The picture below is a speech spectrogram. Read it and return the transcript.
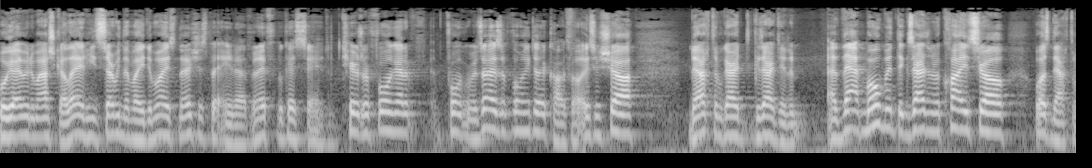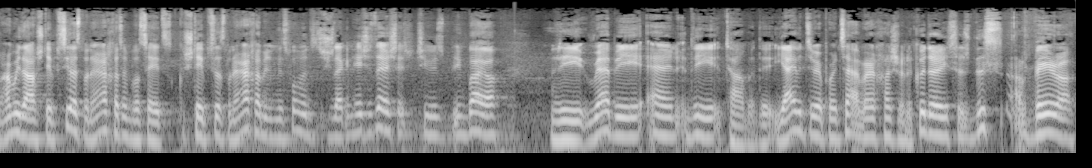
And he's serving them The tears are falling out of falling from his eyes and falling into their cocktail. At that moment, the Gzardin of Klai Yisrael was Nachtam. Amridah Shtei Psilas Ben Erecha. Some people say it's Shtei Psilas Ben Erecha, meaning this woman, she's like an Eshet she was being Baya the Rebbe and the Talmud. The Yaivit reports out very chashuv nekuda. He says this avera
